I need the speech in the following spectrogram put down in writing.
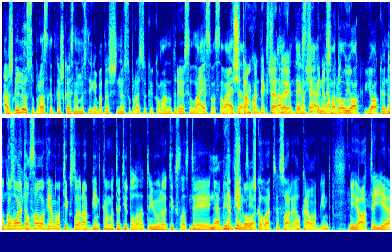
aš galiu suprasti, kad kažkas nenusteikė, bet aš nesuprasiu, kai komanda turėjusi laisvą savaitę. Šitam kontekste, Šitam taip. kontekste Aš irgi nematau jok, jokio Tu kovoji dėl savo vieno tikslo ir apginti KMT titulą, tai jų yra tikslas. Tai Neapgint, neapginti, iškovot. iškovoti, sorry, LKL apginti. Jo, tai jie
